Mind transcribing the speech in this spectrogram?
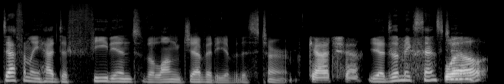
definitely had to feed into the longevity of this term. Gotcha. Yeah, does that make sense? To well,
